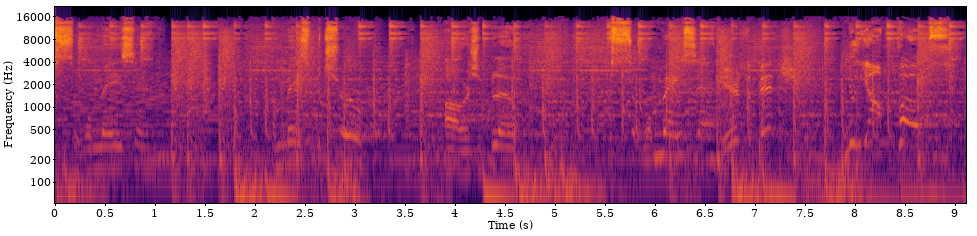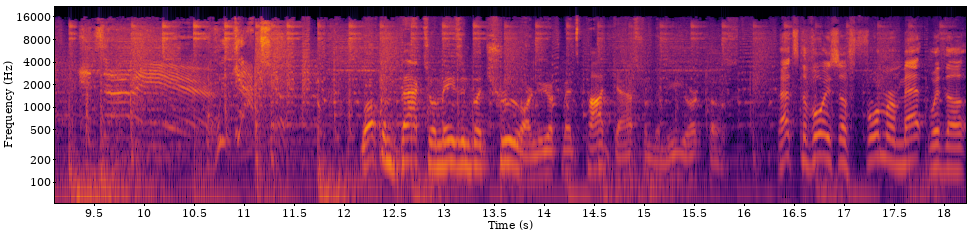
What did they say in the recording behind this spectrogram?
so amazing. Amazing but true. Orange and blue, so amazing. Here's the pitch. New York folks, It's out of here. we got you. Welcome back to Amazing But True, our New York Mets podcast from the New York Post. That's the voice of former Met with a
